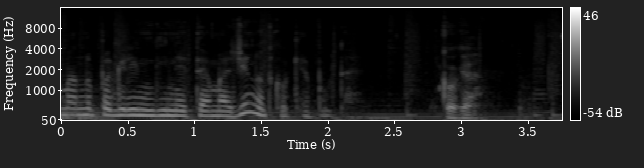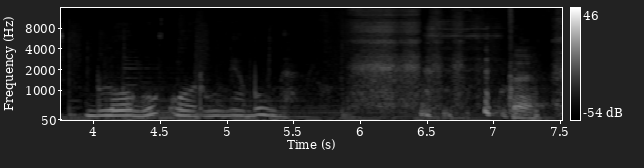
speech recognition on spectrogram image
Mano pagrindinė tema, žinot, kokia būtų? Kokia? Blogų orų nebūna. Taip.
